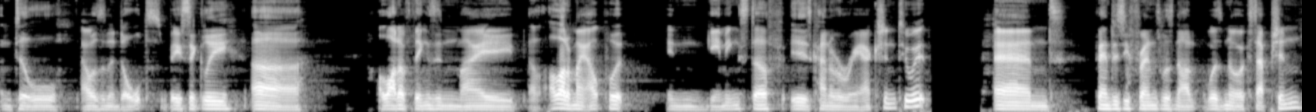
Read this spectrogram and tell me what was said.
until I was an adult, basically, uh, a lot of things in my a lot of my output in gaming stuff is kind of a reaction to it. And fantasy friends was not was no exception.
